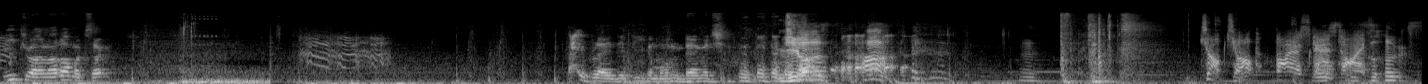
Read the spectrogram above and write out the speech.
Speedrun, hat er mal gesagt. Pipeline, die Viecher machen Damage. Ja, Ah! Chop chop, bioscan Was time! du sagst.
